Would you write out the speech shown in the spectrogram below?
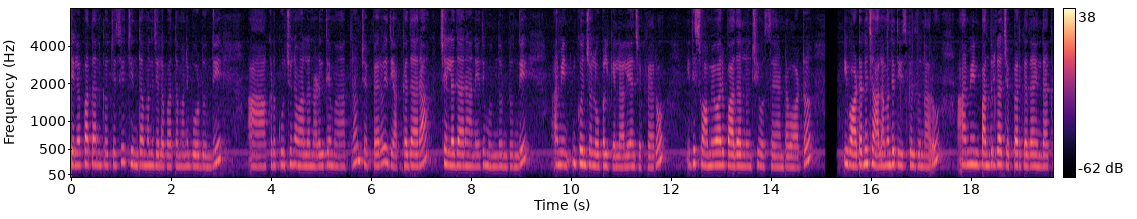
జలపాతానికి వచ్చేసి చింతామణి జలపాతం అని బోర్డు ఉంది. అక్కడ కూర్చున్న వాళ్ళని అడిగితే మాత్రం చెప్పారు ఇది అక్కదార చెల్లదార అనేది ముందుంటుంది. ఐ మీన్ ఇంకొంచెం లోపలికి వెళ్ళాలి అని చెప్పారు. ఇది స్వామివారి పాదాల నుంచి వస్తాయంట వాటర్. ఈ వాటర్ని చాలామంది తీసుకెళ్తున్నారు. ఐ మీన్ పంతులుగా చెప్పారు కదా ఇందాక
